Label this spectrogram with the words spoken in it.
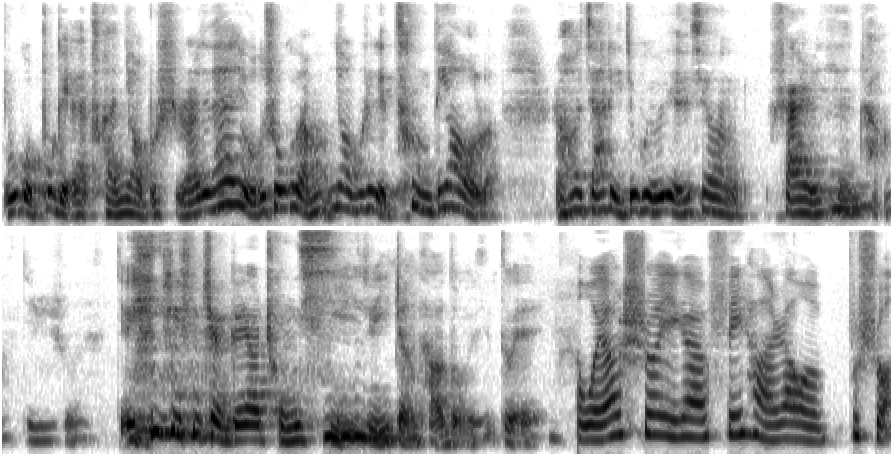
如果不给她穿尿不湿，而且她有的时候会把尿不湿给蹭掉了，然后家里就会有点像杀人现场，就是说，就一整个要重洗，就一整套东西。对，我要说一个非常让我不爽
